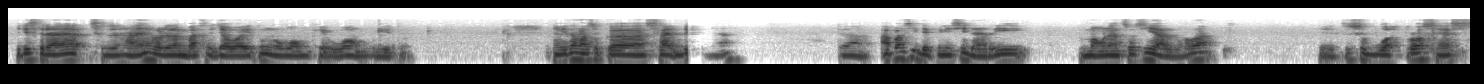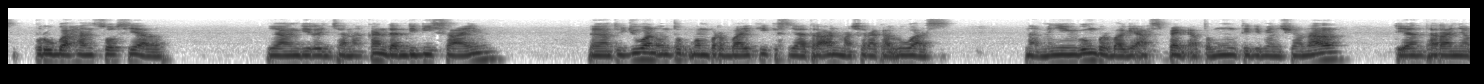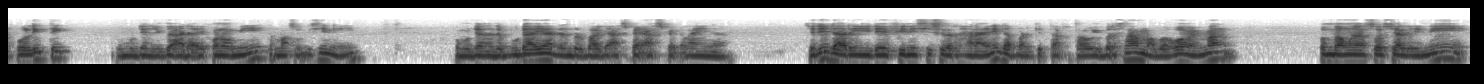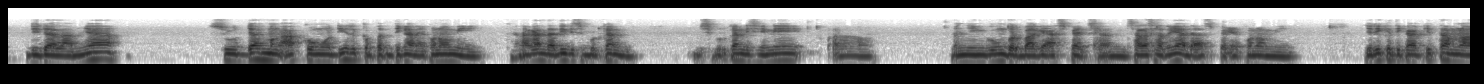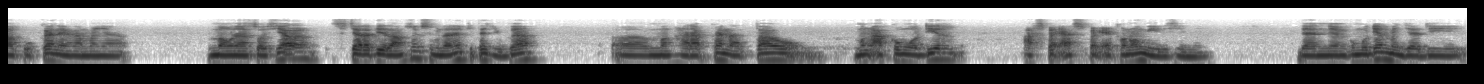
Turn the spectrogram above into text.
Jadi sederhananya, sederhananya kalau dalam bahasa Jawa itu ngewong ke wong begitu. Nah kita masuk ke slide berikutnya. Ya, apa sih definisi dari pembangunan sosial bahwa yaitu sebuah proses perubahan sosial yang direncanakan dan didesain dengan tujuan untuk memperbaiki kesejahteraan masyarakat luas. Nah, menyinggung berbagai aspek atau multidimensional, di antaranya politik, kemudian juga ada ekonomi termasuk di sini, kemudian ada budaya dan berbagai aspek-aspek lainnya. Jadi dari definisi sederhana ini dapat kita ketahui bersama bahwa memang pembangunan sosial ini di dalamnya sudah mengakomodir kepentingan ekonomi. Karena kan tadi disebutkan disebutkan di sini uh, menyinggung berbagai aspek dan salah satunya ada aspek ekonomi. Jadi ketika kita melakukan yang namanya pembangunan sosial secara tidak langsung sebenarnya kita juga uh, mengharapkan atau mengakomodir aspek-aspek ekonomi di sini. Dan yang kemudian menjadi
